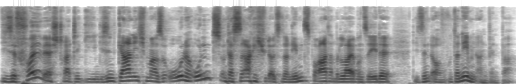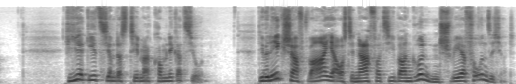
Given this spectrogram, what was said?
diese Feuerwehrstrategien, die sind gar nicht mal so ohne und, und das sage ich wieder als Unternehmensberater mit Leib und Seele, die sind auch auf Unternehmen anwendbar. Hier geht es ja um das Thema Kommunikation. Die Belegschaft war ja aus den nachvollziehbaren Gründen schwer verunsichert.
